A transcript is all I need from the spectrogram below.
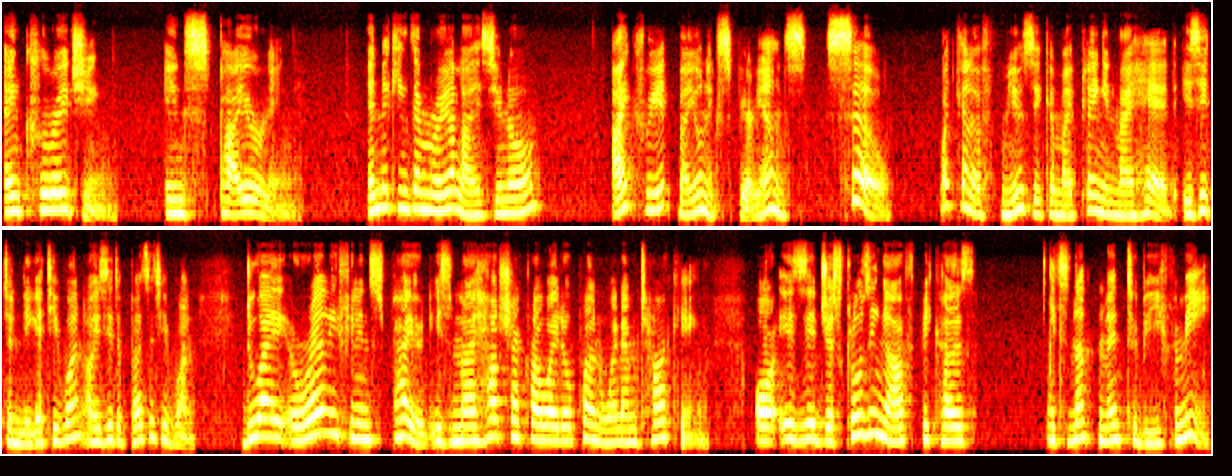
Encouraging, inspiring, and making them realize, you know, I create my own experience. So, what kind of music am I playing in my head? Is it a negative one or is it a positive one? Do I really feel inspired? Is my heart chakra wide open when I'm talking? Or is it just closing off because it's not meant to be for me?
